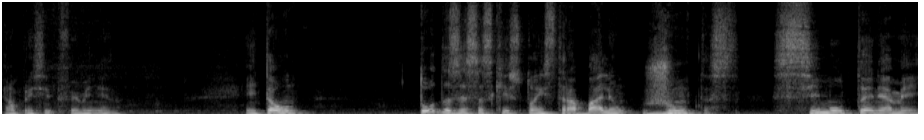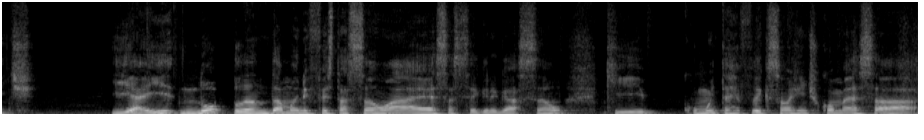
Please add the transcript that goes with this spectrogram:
é um princípio feminino. Então, todas essas questões trabalham juntas, simultaneamente. E aí, no plano da manifestação, há essa segregação que, com muita reflexão, a gente começa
